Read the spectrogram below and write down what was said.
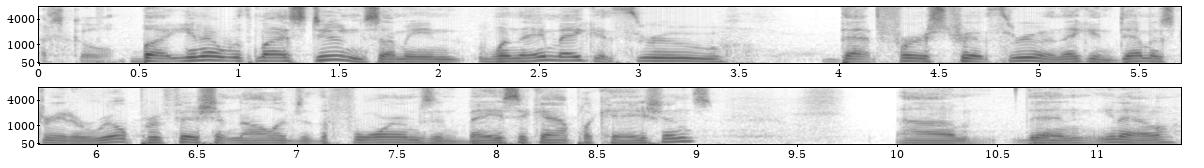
That's cool. But you know, with my students, I mean, when they make it through that first trip through, and they can demonstrate a real proficient knowledge of the forms and basic applications, um, then you know,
